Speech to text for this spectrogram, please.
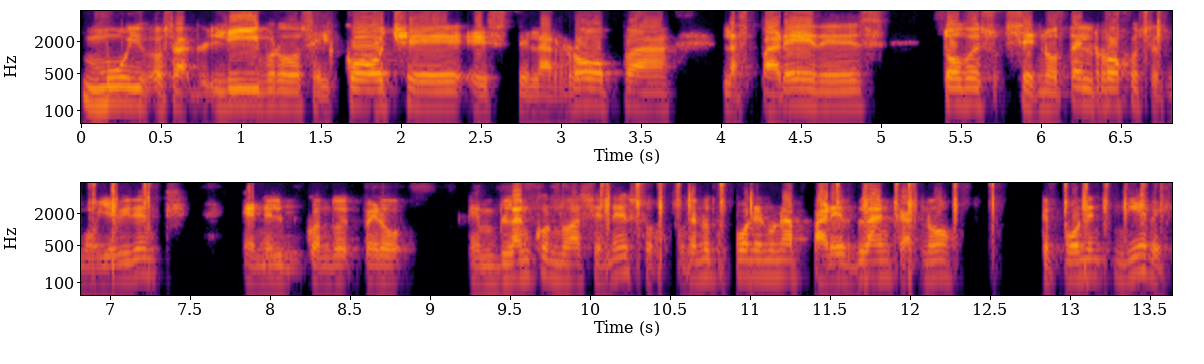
Muy, o sea, libros, el coche, este, la ropa, las paredes, todo eso, se nota el rojo, eso es muy evidente. En el, cuando, pero en blanco no hacen eso. O sea, no te ponen una pared blanca, no, te ponen nieve.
